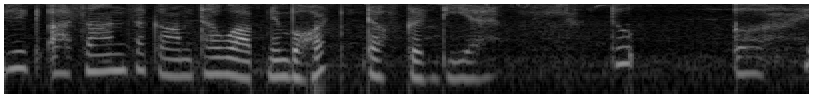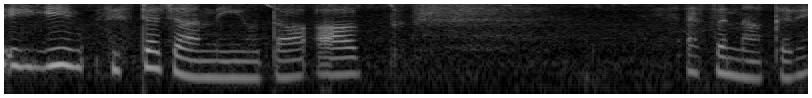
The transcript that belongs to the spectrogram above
जो एक आसान सा काम था, वो आपने बहुत टफ़ कर दिया है। तो ये शिष्टाचार नहीं होता। आप ऐसा ना करें।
